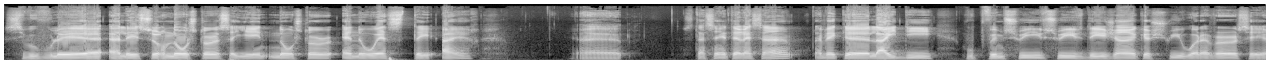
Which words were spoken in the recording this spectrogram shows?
Si vous voulez euh, aller sur Noster, essayez Noster, N-O-S-T-R. Euh, c'est assez intéressant. Avec l'ID, vous pouvez me suivre, suivre des gens que je suis, whatever. C'est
